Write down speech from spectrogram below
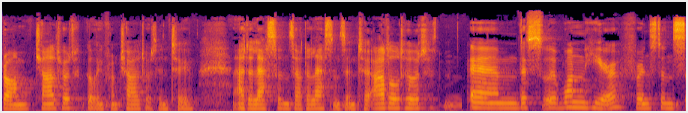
from childhood, going from childhood into adolescence, adolescence into adulthood. Um, this uh, one here, for instance,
